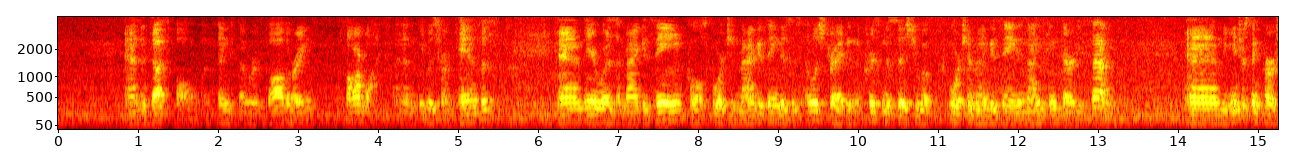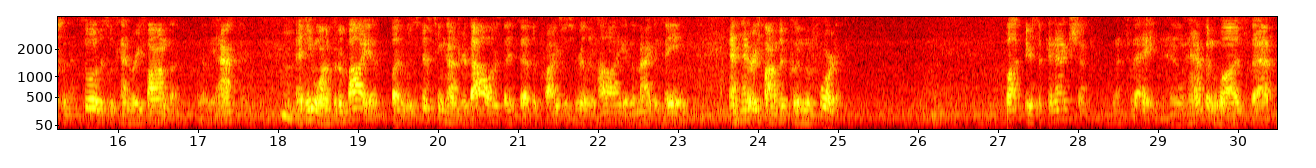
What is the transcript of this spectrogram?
and the Dust Bowl and things that were bothering farm life. And he was from Kansas. And there was a magazine called Fortune Magazine. This was illustrated in the Christmas issue of Fortune Magazine in 1937. And the interesting person that saw this was Henry Fonda, you know, the actor. And he wanted to buy it, but it was $1,500. They said the price was really high in the magazine, and Henry Fonda couldn't afford it. But there's a connection. That's they. And what happened was that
